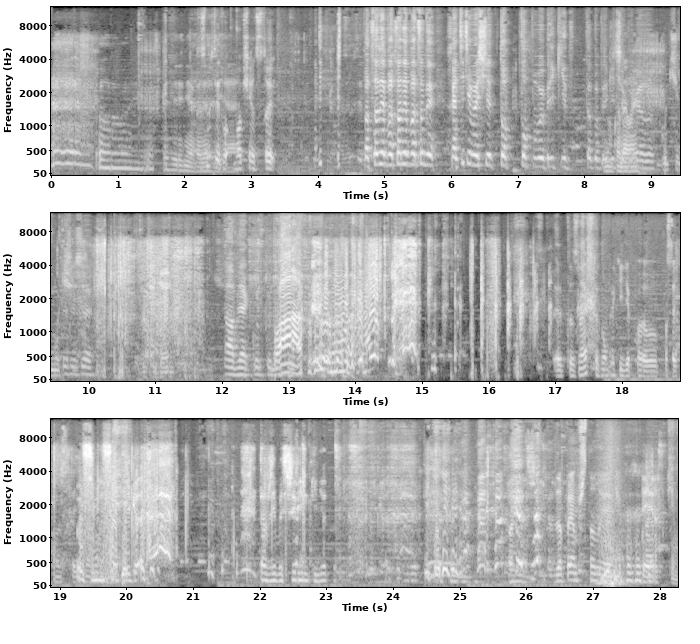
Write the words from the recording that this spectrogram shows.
Ой, господи, не, В подожди. смысле, я- вообще, стой. Пацаны, пацаны, пацаны, хотите вообще топ топовый прикид? Топовый прикид, Ну-ка, давай. покажу? Мучи, мучи. Ща. А, бля, куртку. Вау! Это знаешь, в таком прикиде по поставить можно стоять? 80-й год. Там же без ширинки нет. Да прям штаны. Дерзким.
